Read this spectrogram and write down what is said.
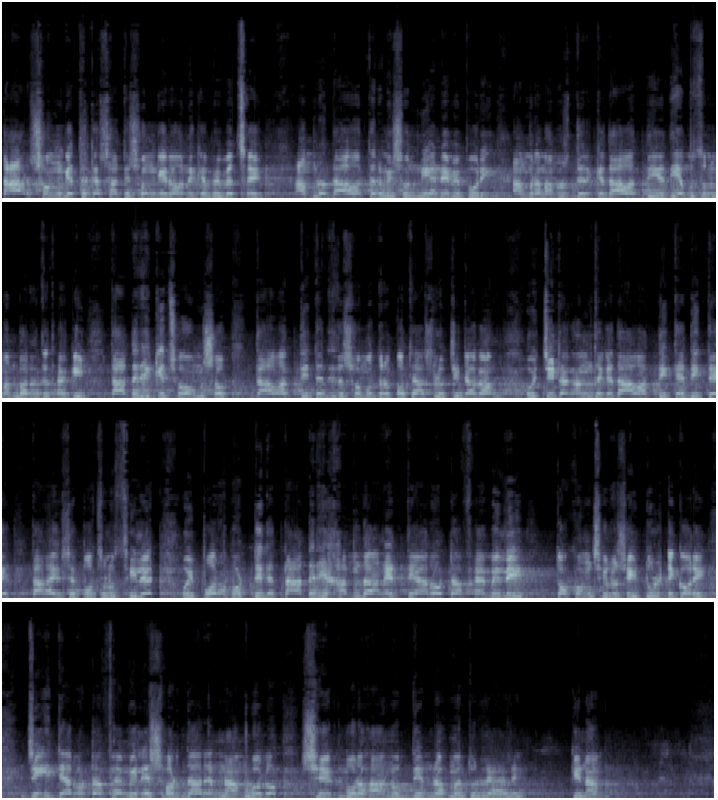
তার সঙ্গে থাকা সাথী সঙ্গীরা অনেকে ভেবেছে, আমরা দাওয়াতের মিশন নিয়ে নেমে পড়ি, আমরা মানুষদেরকে দাওয়াত দিয়ে দিয়ে মুসলমান বানাতে থাকি। তাদেরই কিছু অংশ দাওয়াত দিতে দিতে সমুদ্র পথে আসলো চিটাগাং। ওই চিটাগাং থেকে দাওয়াত দিতে দিতে তারা এসে পৌঁছলো সিলেট। ওই পরবর্তীতে তাদেরই খানদানের তেরোটা ফ্যামিলি তখন ছিল সেই টুলটি করে। যেই তেরোটা ফ্যামিলির সর্দারের নাম হলো শেখ বোরহানুদ্দিন রহমতুল্লাহ আলী কি নাম?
